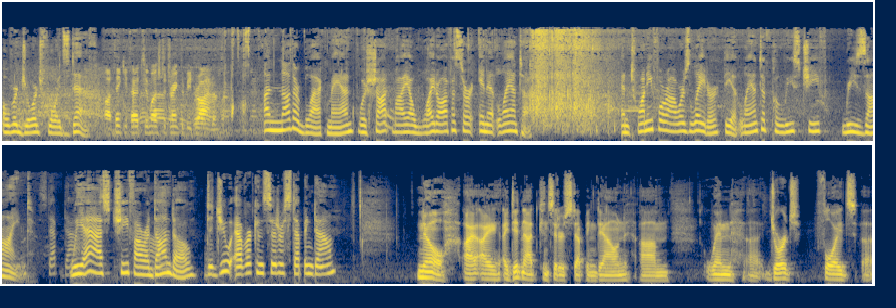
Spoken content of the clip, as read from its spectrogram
over George Floyd's death, I think you've had too much to drink to be driving. Another black man was shot by a white officer in Atlanta. And 24 hours later, the Atlanta police chief resigned. We asked Chief Arradondo, did you ever consider stepping down? No, I, I, I did not consider stepping down. Um, when uh, George Floyd's uh,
